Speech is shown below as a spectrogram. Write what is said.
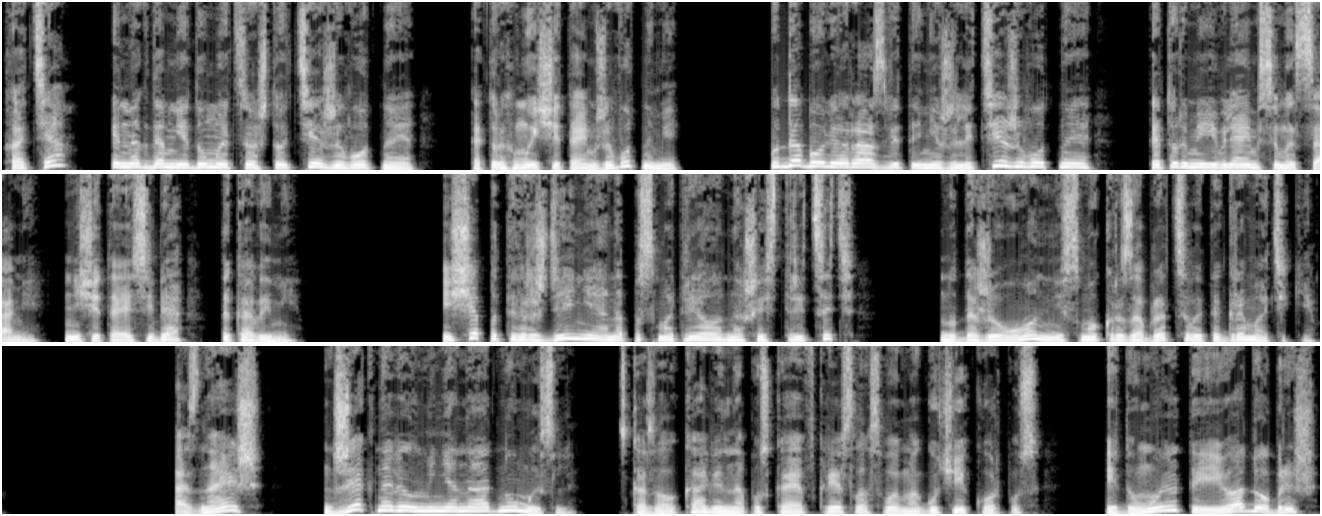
Хотя иногда мне думается, что те животные, которых мы считаем животными, куда более развиты, нежели те животные, которыми являемся мы сами, не считая себя таковыми. Ища подтверждение, она посмотрела на 6.30, но даже он не смог разобраться в этой грамматике. «А знаешь, Джек навел меня на одну мысль», сказал Калвин, опуская в кресло свой могучий корпус и думаю, ты ее одобришь.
